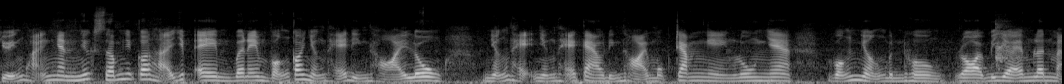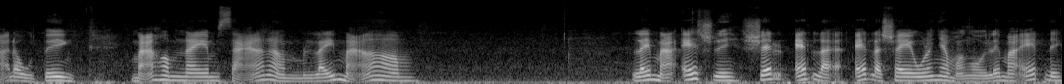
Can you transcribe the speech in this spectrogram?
chuyển khoản nhanh nhất, sớm nhất có thể giúp em. Bên em vẫn có nhận thẻ điện thoại luôn những thẻ những thẻ cào điện thoại 100 ngàn luôn nha. Vẫn nhận bình thường. Rồi bây giờ em lên mã đầu tiên. Mã hôm nay em xả là lấy mã um, lấy mã S đi. S, S là S là sale đó nha mọi người. Lấy mã S đi.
